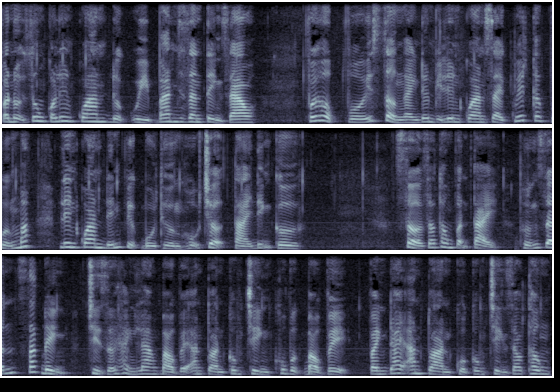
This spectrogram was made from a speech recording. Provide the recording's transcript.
và nội dung có liên quan được Ủy ban nhân dân tỉnh giao phối hợp với sở ngành đơn vị liên quan giải quyết các vướng mắc liên quan đến việc bồi thường hỗ trợ tái định cư. Sở Giao thông Vận tải hướng dẫn xác định chỉ giới hành lang bảo vệ an toàn công trình, khu vực bảo vệ, vành đai an toàn của công trình giao thông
